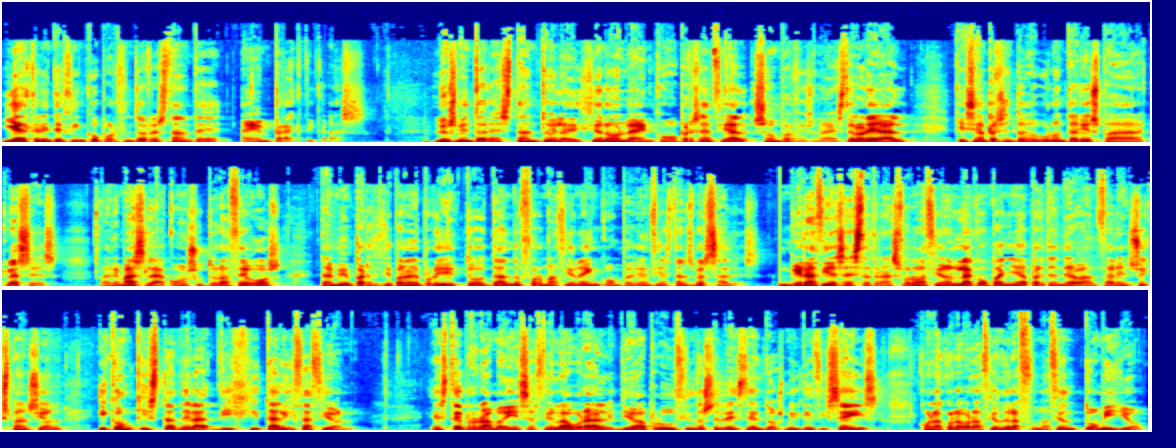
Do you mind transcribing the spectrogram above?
y el 35% restante en prácticas. Los mentores, tanto en la edición online como presencial, son profesionales de L'Oreal que se han presentado voluntarios para dar clases. Además, la consultora Cegos también participa en el proyecto dando formación en competencias transversales. Gracias a esta transformación, la compañía pretende avanzar en su expansión y conquista de la digitalización. Este programa de inserción laboral lleva produciéndose desde el 2016 con la colaboración de la Fundación Tomillo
